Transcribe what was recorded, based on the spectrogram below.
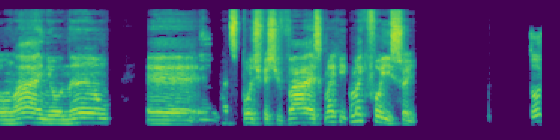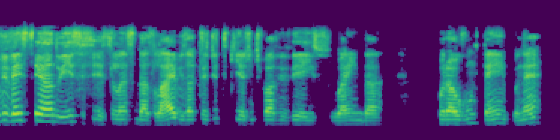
online ou não? É, participou de festivais? Como é que, como é que foi isso aí? Estou vivenciando isso, esse, esse lance das lives. Acredito que a gente vai viver isso ainda por algum tempo, né?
